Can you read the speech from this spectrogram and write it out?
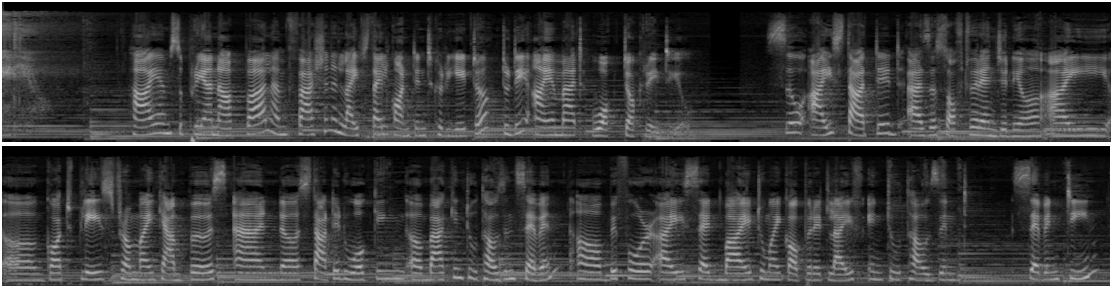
Radio. Hi, I'm Supriya Nagpal. I'm fashion and lifestyle content creator. Today I am at Walk Talk Radio. So I started as a software engineer. I uh, got placed from my campus and uh, started working uh, back in 2007 uh, before I said bye to my corporate life in 2017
